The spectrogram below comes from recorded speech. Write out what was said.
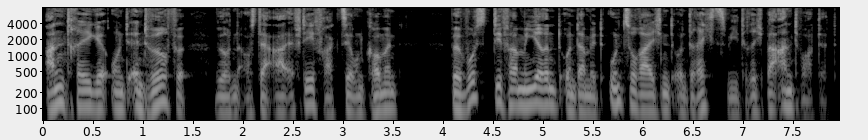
Anträge und Entwürfe würden aus der AfD-Fraktion kommen, bewusst diffamierend und damit unzureichend und rechtswidrig beantwortet.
